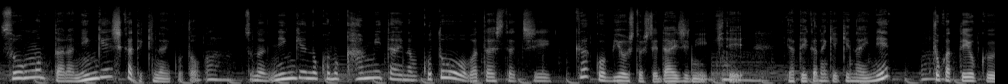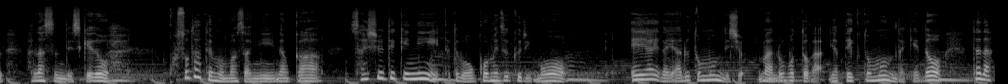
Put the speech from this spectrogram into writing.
そう思ったら人間しかできないこと、うん、その人間のこの勘みたいなことを私たちがこう美容師として大事に来てやっていかなきゃいけないねとかってよく話すんですけど、うんはい、子育てもまさになんか最終的に例えばお米作りも AI がやると思うんですよ、まあ、ロボットがやっていくと思うんだけど、ただ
